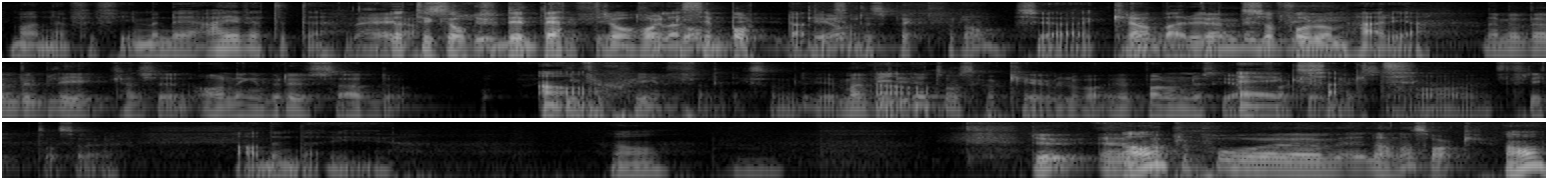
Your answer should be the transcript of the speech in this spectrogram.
man är för fin, men det, nej, jag vet inte. Nej, jag tycker också det är bättre att hålla sig borta. Det, är liksom. respekt för dem. Så jag krabbar Vem- vem ut så får bli- de härja. Nej, men vem vill bli kanske en aningen berusad Ja, inför chefen? Liksom? Man vill ju Ja. att de ska ha kul, vad, vad de nu ska göra kul. Exakt. Liksom, och fritt och sådär. ja, den där är ju... Ja, Du, eh, Ja. apropå eh, en annan sak. ja,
